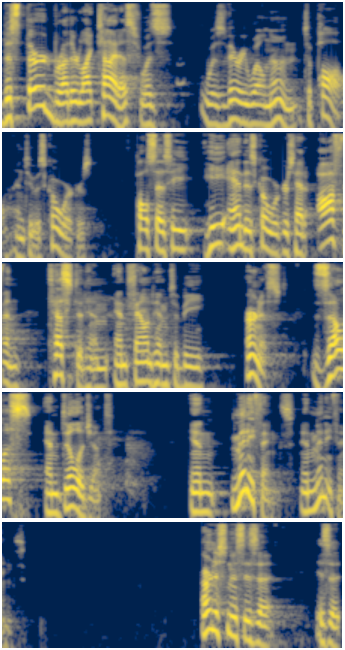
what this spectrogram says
This third brother, like Titus, was, was very well known to Paul and to his coworkers. Paul says he, he and his coworkers had often tested him and found him to be earnest, zealous, and diligent in many things, in many things. Earnestness is a, is a,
